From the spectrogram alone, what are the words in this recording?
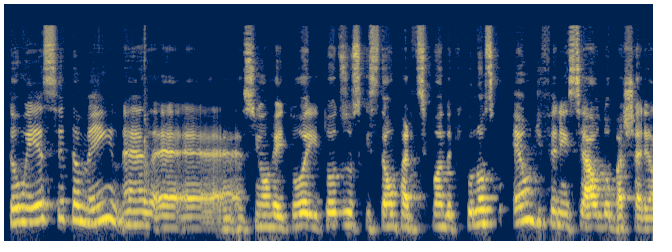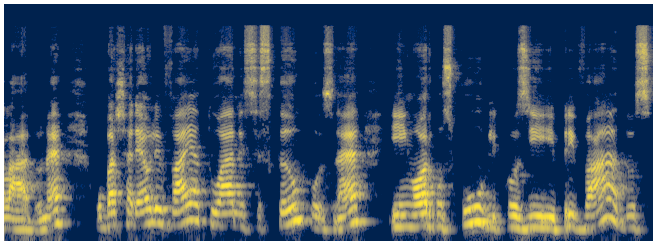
Então, esse também, né, é, é, senhor reitor e todos os que estão participando aqui conosco, é um diferencial do bacharelado, né? O bacharel ele vai atuar nesses campos, né, em órgãos públicos e privados,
